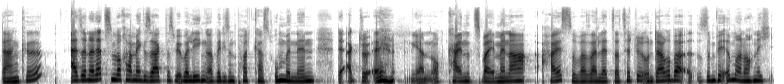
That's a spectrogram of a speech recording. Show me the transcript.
Danke. Also in der letzten Woche haben wir gesagt, dass wir überlegen, ob wir diesen Podcast umbenennen, der aktuell ja noch keine zwei Männer heißt, so war sein letzter Titel. Und darüber sind wir immer noch nicht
